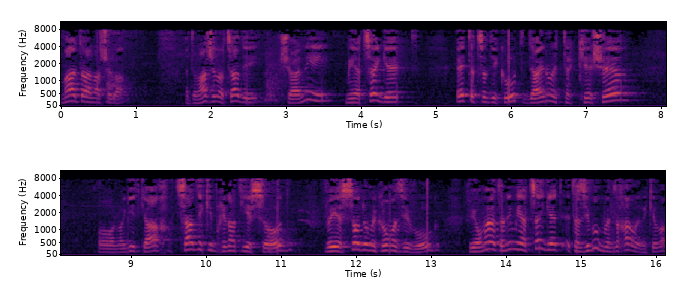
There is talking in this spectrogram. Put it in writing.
מה הטענה שלה? הטענה של הצד היא שאני מייצגת את הצדיקות, דהיינו את הקשר, או נגיד כך, צדיק מבחינת יסוד, ויסוד הוא מקום הזיווג, והיא אומרת, אני מייצגת את הזיווג בין זכר לנקבה.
